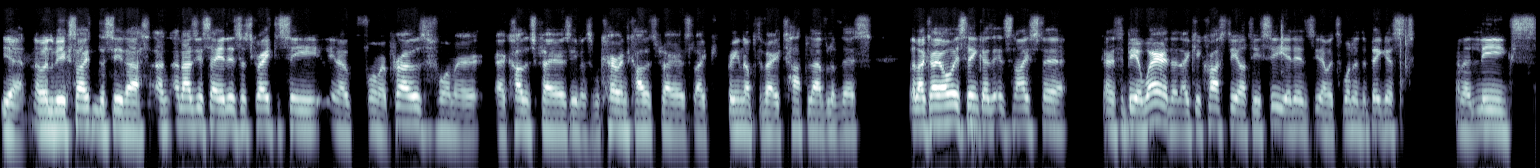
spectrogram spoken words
Yeah, no, it'll be exciting to see that. And, and as you say, it is just great to see, you know, former pros, former uh, college players, even some current college players, like bringing up the very top level of this. But like I always think it's nice to kind of to be aware that like across the LTC, it is, you know, it's one of the biggest kind of leagues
